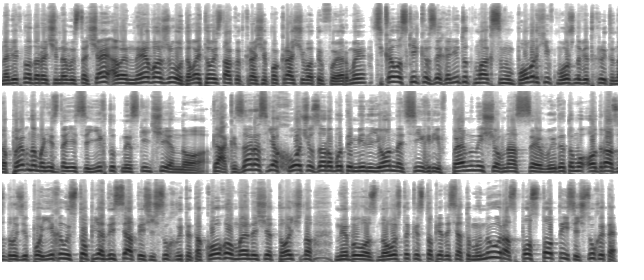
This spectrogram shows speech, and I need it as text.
На вікно, до речі, не вистачає, але не важливо. Давайте ось так от краще покращувати ферми. Цікаво, скільки взагалі тут максимум поверхів можна відкрити. Напевно, мені здається, їх тут нескінченно. Так, зараз я хочу заробити мільйон на цій грі. Впевнений, що в нас це вийде. Тому одразу, друзі, поїхали. 150 тисяч. Слухайте, такого в мене ще точно не було. Знову ж таки, 150 минулий раз по 100 тисяч. Слухайте,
